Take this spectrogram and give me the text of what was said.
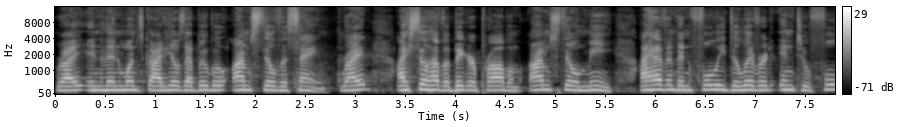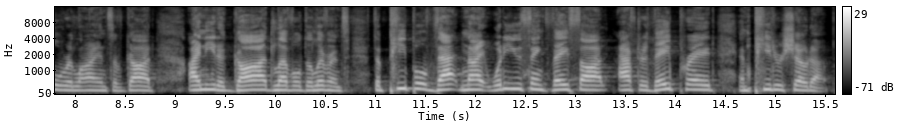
right? And then once God heals that boo boo, I'm still the same, right? I still have a bigger problem. I'm still me. I haven't been fully delivered into full reliance of God. I need a God level deliverance. The people that night, what do you think they thought after they prayed and Peter showed up?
